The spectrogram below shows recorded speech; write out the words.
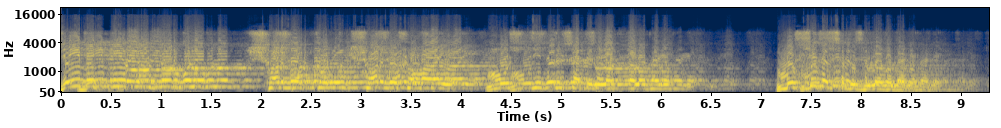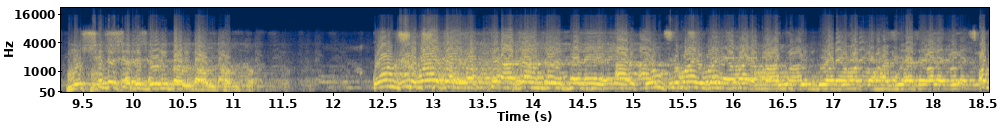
যেই ব্যক্তির অন্তরগুলো সর্বক্ষণিক, সর্বসময় মসজিদের সাথে লটকানো থাকে, মসজিদের সাথে ঝুলানো থাকে, মসজিদের সাথে দড়ি বান্ধা অন্তর। কোন সময় যেন রক্তের আজান দিয়ে ফেলে, আর কোন সময় যেন আমার মালিকের দুয়ারে আমাকে হাজিরা দেওয়া লাগে, সব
